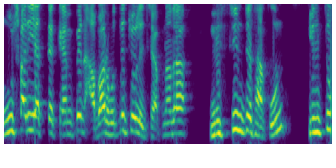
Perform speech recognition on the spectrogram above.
অনুসারী একটা ক্যাম্পেইন আবার হতে চলেছে। আপনারা নিশ্চিন্তে থাকুন, কিন্তু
